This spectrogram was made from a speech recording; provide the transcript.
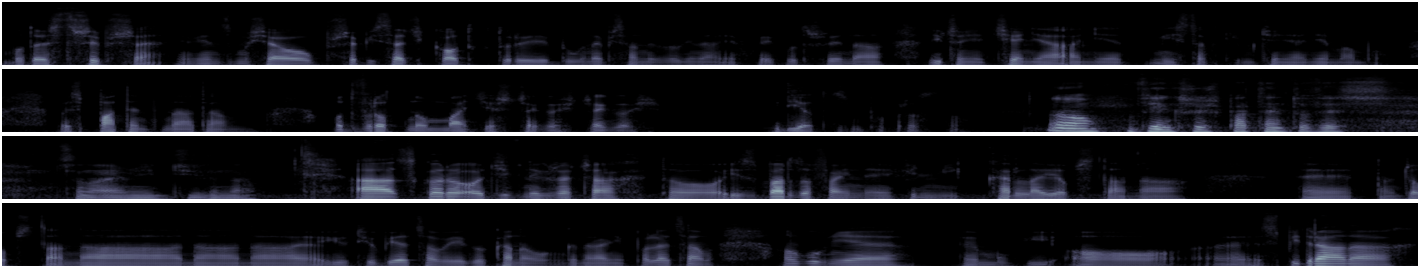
bo to jest szybsze, więc musiał przepisać kod, który był napisany w oryginalnie w Quake'u 3 na liczenie cienia, a nie miejsca, w którym cienia nie ma, bo, bo jest patent na tam odwrotną macierz czegoś, czegoś. Idiotyzm po prostu. No, większość patentów jest co najmniej dziwna. A skoro o dziwnych rzeczach, to jest bardzo fajny filmik Karla Jobsta na, e, tam Jobsta na, na, na YouTubie, cały jego kanał generalnie polecam. On głównie e, mówi o e, speedrunach,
